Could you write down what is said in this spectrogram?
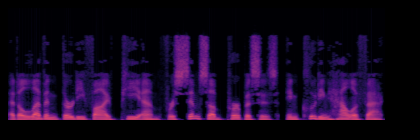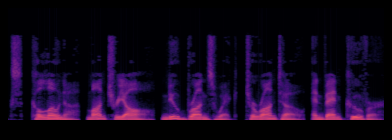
at 11.35 p.m. for SimSub purposes, including Halifax, Kelowna, Montreal, New Brunswick, Toronto, and Vancouver.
